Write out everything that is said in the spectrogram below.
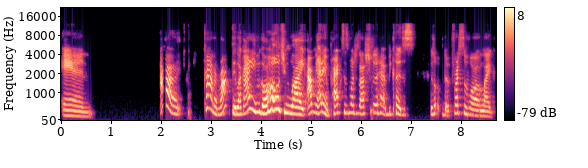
And I kind of rocked it. Like I didn't even go hold you. Like I mean, I didn't practice as much as I should have because first of all, like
